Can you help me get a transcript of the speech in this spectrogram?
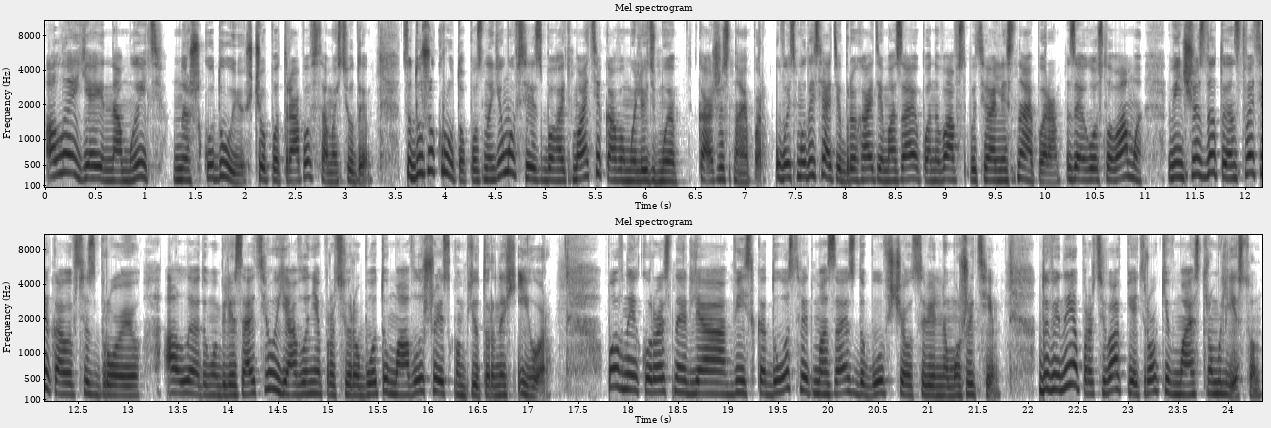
Але я й на мить не шкодую, що потрапив саме сюди. Це дуже круто познайомився із багатьма цікавими людьми, каже снайпер. У 80-й бригаді Мазай опанував спеціальність снайпера. За його словами, він ще з дитинства цікавився зброєю, але до мобілізації уявлення про цю роботу мав лише із комп'ютерних ігор. Певний корисний для війська досвід Мазай здобув ще у цивільному житті. До війни я працював 5 років майстром лісу.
